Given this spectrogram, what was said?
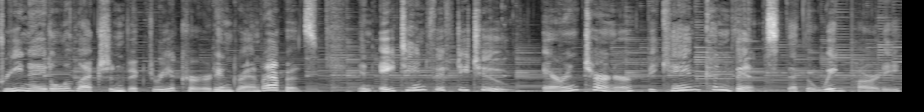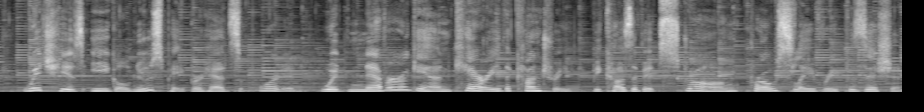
prenatal election victory occurred in Grand Rapids. In 1852, Aaron Turner became convinced that the Whig Party, which his Eagle newspaper had supported, would never again carry the country because of its strong pro slavery position.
